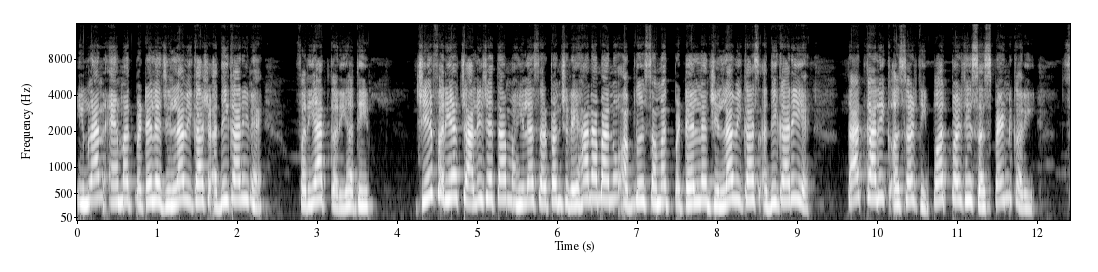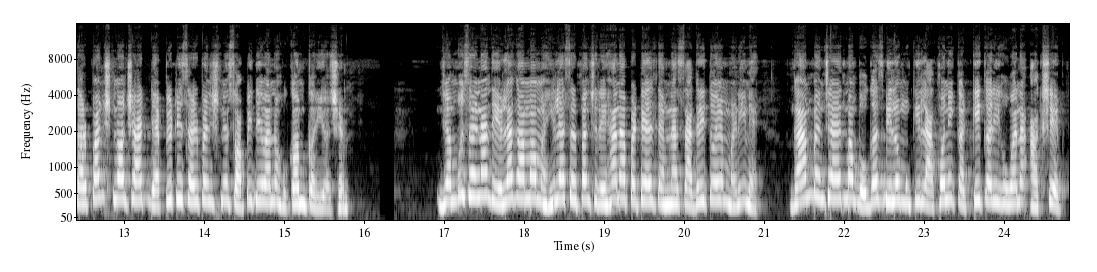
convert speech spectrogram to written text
ઇમરાન અહેમદ પટેલે જિલ્લા વિકાસ અધિકારીને ફરિયાદ કરી હતી. જે ફરિયાદ ચાલી જતા મહિલા સરપંચ રેહાના બાનુ અબ્દુલ સમદ પટેલને જિલ્લા વિકાસ અધિકારીએ તાત્કાલિક અસરથી પદ પરથી સસ્પેન્ડ કરી સરપંચનો ચાર્જ ડેપ્યુટી સરપંચને સોંપી દેવાનો હુકમ કર્યો છે. જંબુસરના દેવલા ગામમાં મહિલા સરપંચ રેહાના પટેલ તેમના સાગરીતોએ મળીને ગામ પંચાયતમાં બોગસ બિલો મૂકી લાખોની કટકી કરી હોવાના આક્ષેપ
